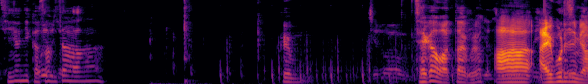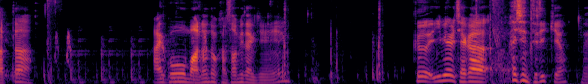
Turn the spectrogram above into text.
진현이 감사합니다. 그 제가 왔다고요? 아 알고리즘이 왔다. 아이고 만원 원 감사합니다 형님. 그 이메일 제가 회신 드릴게요. 네.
